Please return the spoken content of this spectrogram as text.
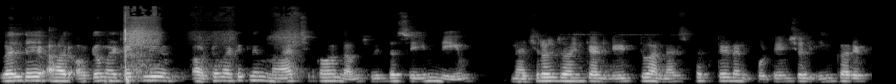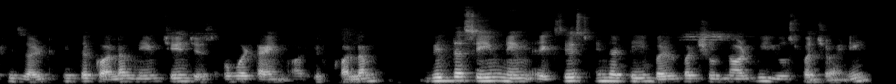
well, they are automatically automatically match columns with the same name. Natural join can lead to unexpected and potential incorrect result if the column name changes over time or if column with the same name exists in the table but should not be used for joining.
